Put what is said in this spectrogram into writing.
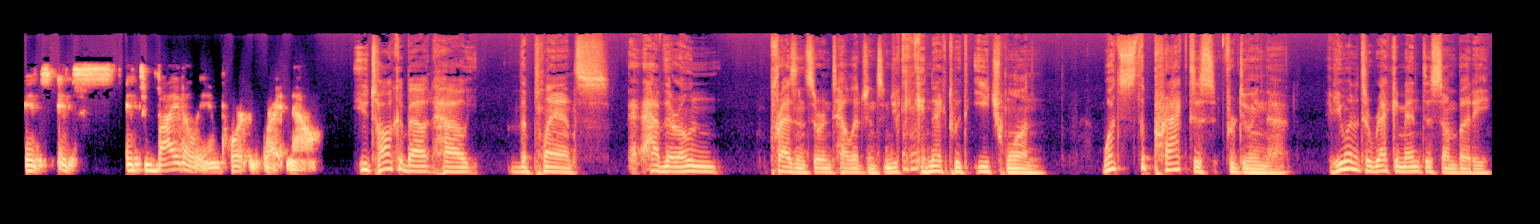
it's it's it's vitally important right now. You talk about how the plants have their own presence or intelligence and you can mm-hmm. connect with each one. What's the practice for doing that? If you wanted to recommend to somebody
